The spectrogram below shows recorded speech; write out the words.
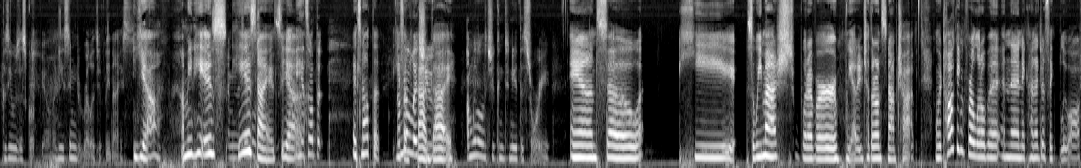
because he was a Scorpio and he seemed relatively nice. Yeah, I mean he is I mean, he is nice. Yeah, It's not that it's not that he's a bad you- guy. I'm gonna let you continue the story. And so he, so we matched whatever. We added each other on Snapchat. And we are talking for a little bit, and then it kind of just like blew off.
